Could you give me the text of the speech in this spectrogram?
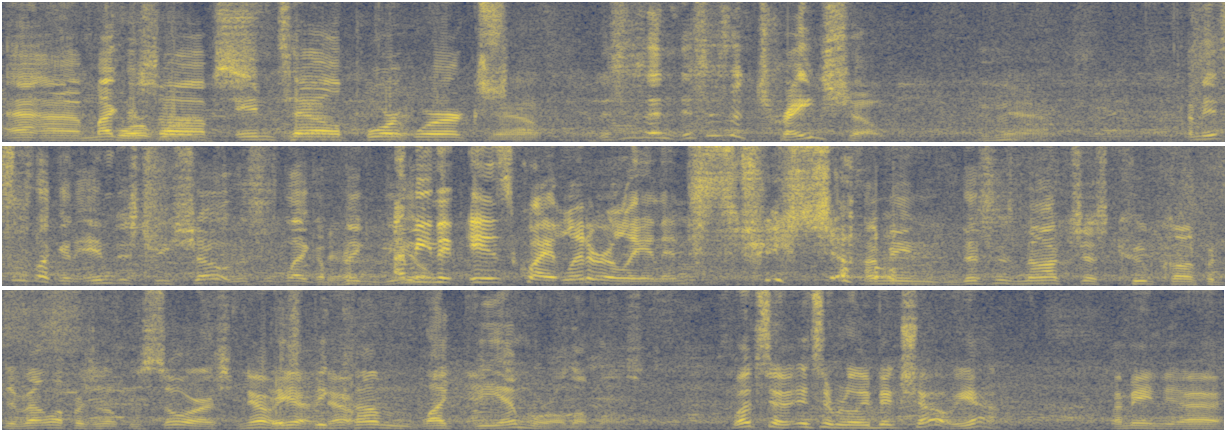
uh, Microsoft, Portworx. Intel, Yeah. Portworx. Yeah. This is a, this is a trade show. Yeah. I mean, this is like an industry show. This is like a big deal. I mean, it is quite literally an industry show. I mean, this is not just KubeCon for developers and open source. No, it's yeah, no. become like VMworld almost. Well, it's a, it's a really big show, yeah. I mean, uh,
